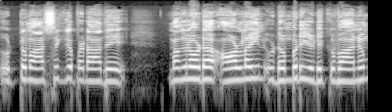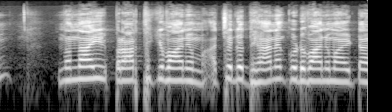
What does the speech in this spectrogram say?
ഒട്ടും ആശങ്കപ്പെടാതെ മകളോട് ഓൺലൈൻ ഉടമ്പടി എടുക്കുവാനും നന്നായി പ്രാർത്ഥിക്കുവാനും അച്ഛന്റെ ധ്യാനം കൂടുവാനുമായിട്ട്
